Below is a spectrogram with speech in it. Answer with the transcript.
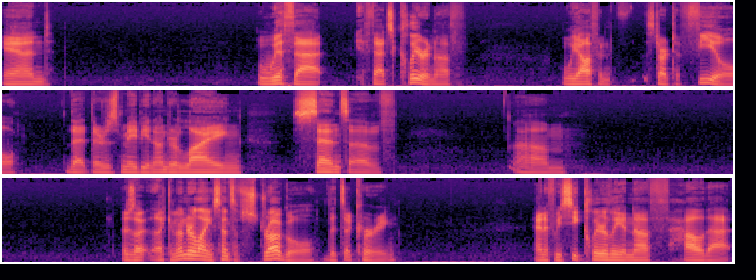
and with that if that's clear enough, we often start to feel that there's maybe an underlying sense of um, there's a, like an underlying sense of struggle that's occurring. And if we see clearly enough how that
